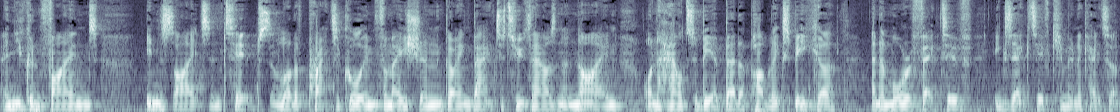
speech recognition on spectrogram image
And you can find insights and tips and a lot of practical information going back to 2009 on how to be a better public speaker and a more effective executive communicator.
